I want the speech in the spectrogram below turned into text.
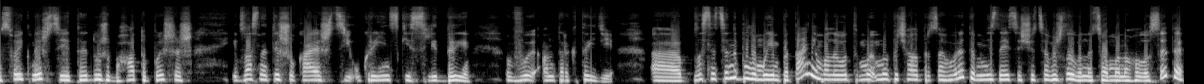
В своїй книжці ти дуже багато пишеш, і власне ти шукаєш ці українські сліди в Антарктиді. Е, власне, це не було моїм питанням, але от ми, ми почали про це говорити. Мені здається, що це важливо на цьому наголосити.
